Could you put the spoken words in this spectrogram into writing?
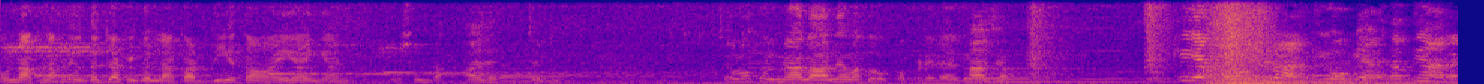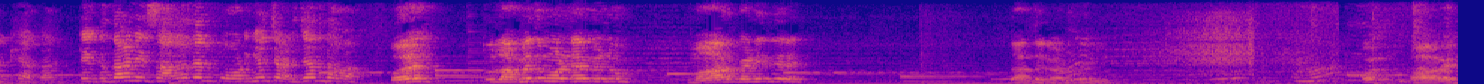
ਉਹਨਾਂ ਆਖਣਾ ਖੜੇ ਉਧਰ ਜਾ ਕੇ ਗੱਲਾਂ ਕਰਦੀ ਆ ਤਾਂ ਇਹ ਆਈਆਂ ਨੇ। ਕੁਛ ਹੁੰਦਾ। ਆ ਜਾ ਚੱਲੀ। ਚਲੋ ਫਿਰ ਮੈਂ ਲਾ ਲਿਆਵਾਂ ਦੋ ਕੱਪੜੇ ਰਹਿ ਆ ਗਏ ਜਾ ਕੀ ਇਹ ਬਹੁਤ ਸ਼ਰਾਰਤੀ ਹੋ ਗਿਆ ਇਹਦਾ ਧਿਆਨ ਰੱਖਿਆ ਕਰ। ਟਿਕਦਾ ਨਹੀਂ ਸਾਰਾ ਦਿਨ ਪੌੜੀਆਂ ਚੜ ਜਾਂਦਾ ਵਾ। ਓਏ ਤੂੰ ਲਾਮੇ ਤੋਂ ਮੋੜਿਆ ਮੈਨੂੰ? ਮਾਰ ਪੈਣੀ ਤੇਰੇ। ਦੰਦ ਕੱਢ ਦੇ ਓਏ ਆਵੇ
